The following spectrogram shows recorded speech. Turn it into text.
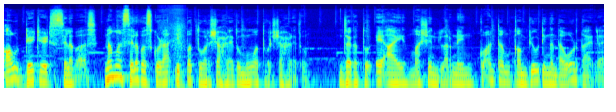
ಔಟ್ಡೇಟೆಡ್ ಸಿಲೆಬಸ್ ನಮ್ಮ ಸಿಲೆಬಸ್ ಕೂಡ ಇಪ್ಪತ್ತು ವರ್ಷ ಹಳೆದು, ಮೂವತ್ತು ವರ್ಷ ಹಳೆದು. ಜಗತ್ತು A I machine learning quantum computing ಅಂತ ಓಡ್ತಾ ಇದ್ರೆ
